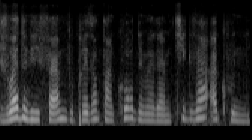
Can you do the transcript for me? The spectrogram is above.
Joie de Bifam vous présente un cours de Madame Tikva Akoun.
